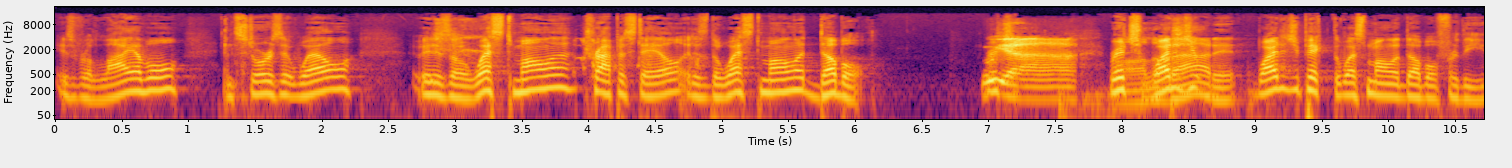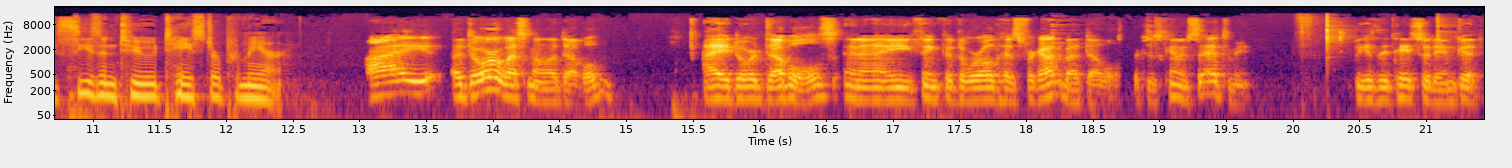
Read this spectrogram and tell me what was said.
is reliable and stores it well. It is a Westmalle Trappist Ale. It is the Westmalle Double. Booyah! Rich, All why did you it. why did you pick the Westmalle Double for the season two taster premiere? I adore Westmalle Double. I adore doubles, and I think that the world has forgotten about doubles, which is kind of sad to me because they taste so damn good.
